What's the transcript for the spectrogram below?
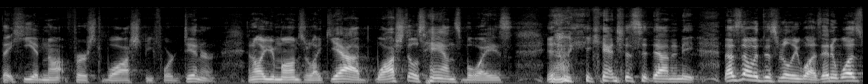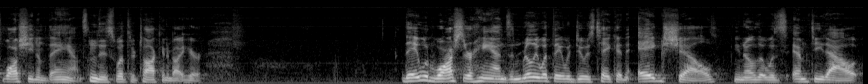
that he had not first washed before dinner. And all you moms are like, yeah, wash those hands, boys. You know, you can't just sit down and eat. That's not what this really was. And it was washing of the hands. This is what they're talking about here. They would wash their hands, and really what they would do is take an eggshell, you know, that was emptied out,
